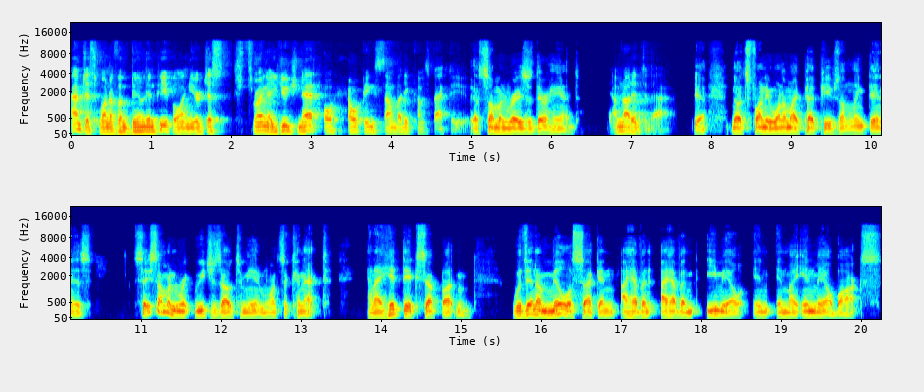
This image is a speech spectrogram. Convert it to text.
I'm just one of a million people, and you're just throwing a huge net or hoping somebody comes back to you. Yeah, someone raises their hand. I'm not into that. Yeah. No, it's funny. One of my pet peeves on LinkedIn is say someone re- reaches out to me and wants to connect, and I hit the accept button. Within a millisecond, I have an I have an email in in my in mail box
